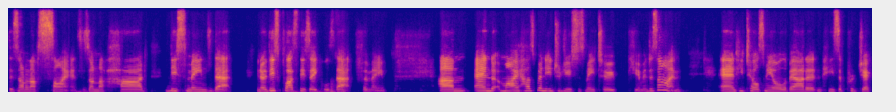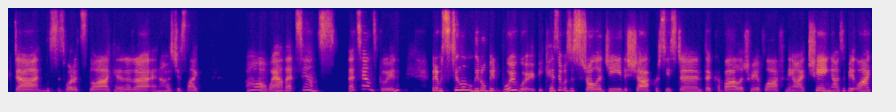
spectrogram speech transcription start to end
There's not enough science. There's not enough hard. This means that. You know, this plus this equals that for me. Um, and my husband introduces me to human design and he tells me all about it and he's a projector and this is what it's like and, da, da, da. and i was just like oh wow that sounds that sounds good but it was still a little bit woo woo because it was astrology, the chakra system, the Kabbalah tree of life, and the I Ching. I was a bit like,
